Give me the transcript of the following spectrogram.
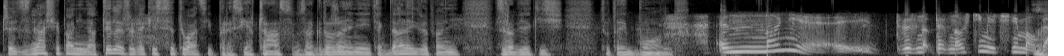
czy zna się pani na tyle, że w jakiejś sytuacji, presja czasu, zagrożenie i tak dalej, że pani zrobi jakiś tutaj błąd? No nie, pewno, pewności mieć nie mogę,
